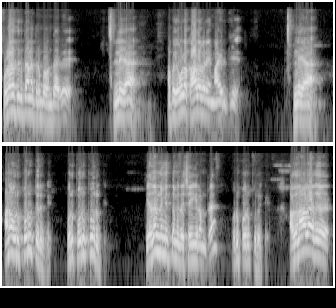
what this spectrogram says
உலகத்துக்கு தானே திரும்ப வந்தாரு. இல்லையா? அப்ப எவ்வளவு காலவரையும் ஆயிருக்கு? இல்லையா? ஆனா ஒரு பொருட்டு இருக்கு. ஒரு பொறுப்பும் இருக்கு. எதன் நிமித்தம் இதை செய்கிறோம்ன்ற ஒரு பொறுப்பு இருக்கு. அதனால அது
